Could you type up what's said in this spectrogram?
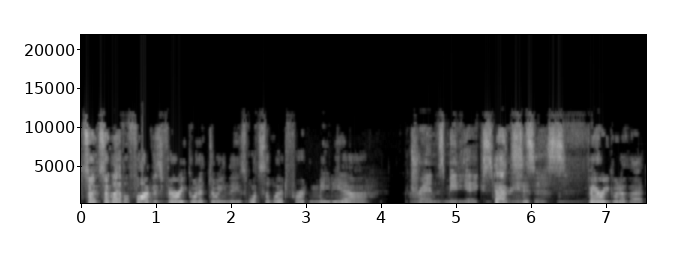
so so level five is very good at doing these. What's the word for it? Media. Transmedia That's it. experiences. Very good at that.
